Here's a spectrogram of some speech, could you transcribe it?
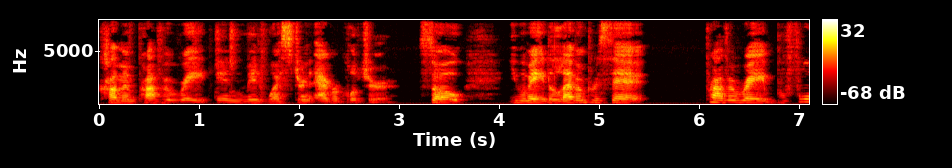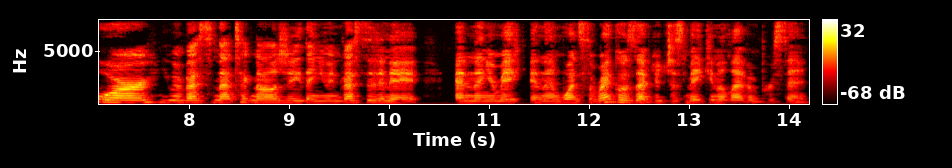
common profit rate in midwestern agriculture so you made 11% profit rate before you invest in that technology then you invested in it and then you're making and then once the rent goes up you're just making 11%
